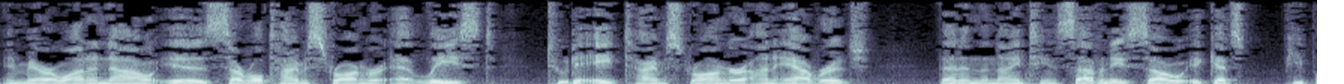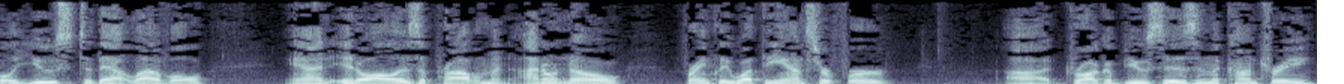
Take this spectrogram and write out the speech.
in marijuana now is several times stronger, at least two to eight times stronger on average than in the 1970s. So it gets people used to that level, and it all is a problem. And I don't know, frankly, what the answer for uh, drug abuse is in the country.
